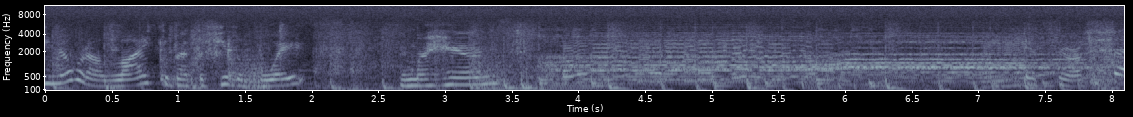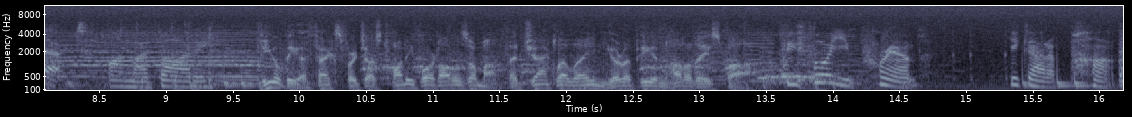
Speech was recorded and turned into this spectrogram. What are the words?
You know what I like about the feel of weight in my hands? It's their effect on my body. Feel the effects for just $24 a month at Jack LaLanne European Holiday Spa. Before you primp, you gotta pump.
